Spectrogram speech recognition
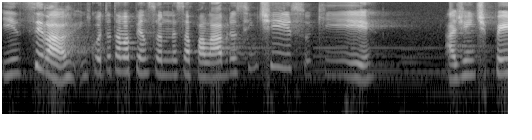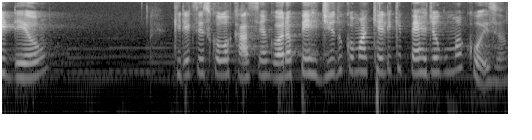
E, sei lá, enquanto eu estava pensando nessa palavra, eu senti isso, que a gente perdeu. Queria que vocês colocassem agora perdido como aquele que perde alguma coisa.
